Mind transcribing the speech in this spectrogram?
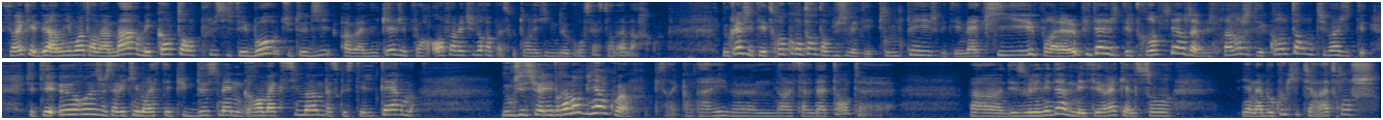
c'est vrai que les derniers mois, t'en as marre, mais quand en plus il fait beau, tu te dis, ah bah nickel, je vais pouvoir enfin mettre une robe parce que ton legging de grossesse, t'en as marre. Donc là, j'étais trop contente. En plus, je m'étais pimpée, je m'étais maquillée pour aller à l'hôpital. J'étais trop fière. Vraiment, j'étais contente, tu vois. J'étais, heureuse. Je savais qu'il me restait plus que deux semaines, grand maximum, parce que c'était le terme. Donc, je suis allée vraiment bien, quoi. Puis c'est vrai que quand t'arrives euh, dans la salle d'attente, euh, désolé mesdames, mais c'est vrai qu'elles sont. Il y en a beaucoup qui tirent la tronche.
